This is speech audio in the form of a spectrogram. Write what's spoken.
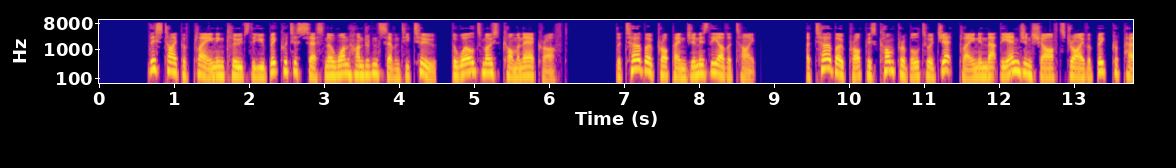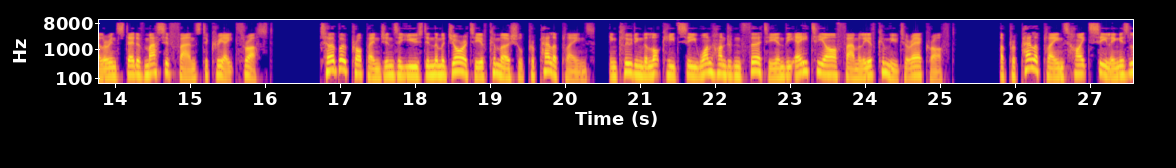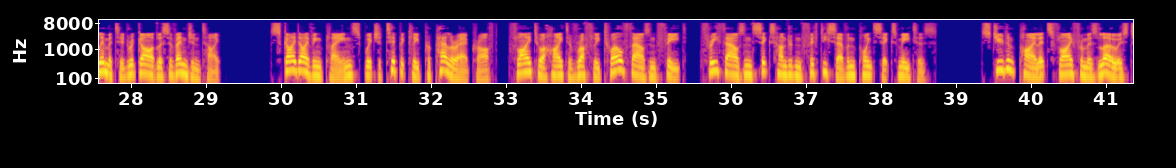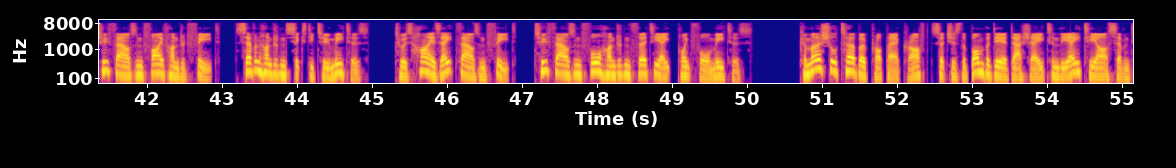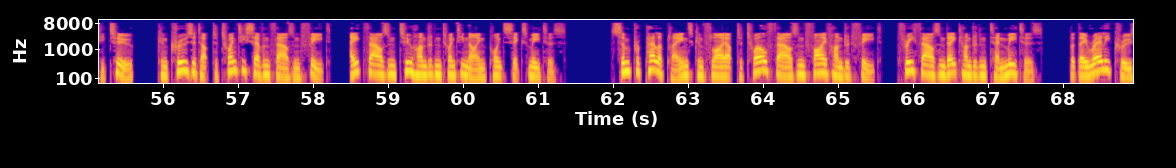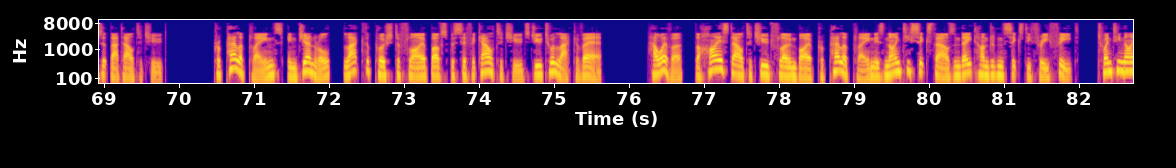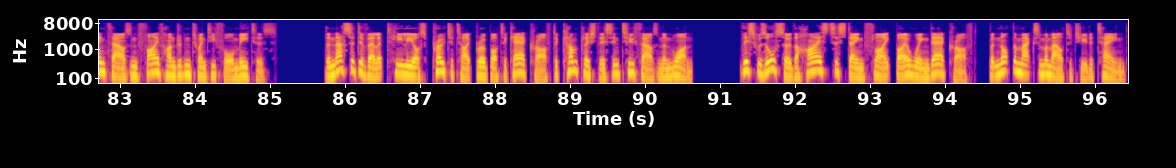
This type of plane includes the ubiquitous Cessna 172, the world's most common aircraft. The turboprop engine is the other type. A turboprop is comparable to a jet plane in that the engine shafts drive a big propeller instead of massive fans to create thrust. Turboprop engines are used in the majority of commercial propeller planes, including the Lockheed C-130 and the ATR family of commuter aircraft. A propeller plane's height ceiling is limited regardless of engine type. Skydiving planes, which are typically propeller aircraft, fly to a height of roughly 12,000 feet, 3,657.6 meters. Student pilots fly from as low as 2,500 feet, 762 meters, to as high as 8,000 feet, 2,438.4 meters. Commercial turboprop aircraft, such as the Bombardier Dash 8 and the ATR 72, can cruise at up to 27,000 feet, 8,229.6 meters. Some propeller planes can fly up to 12,500 feet, 3,810 meters, but they rarely cruise at that altitude. Propeller planes, in general, lack the push to fly above specific altitudes due to a lack of air. However, the highest altitude flown by a propeller plane is 96,863 feet, 29,524 meters. The NASA-developed Helios prototype robotic aircraft accomplished this in 2001. This was also the highest sustained flight by a winged aircraft, but not the maximum altitude attained.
